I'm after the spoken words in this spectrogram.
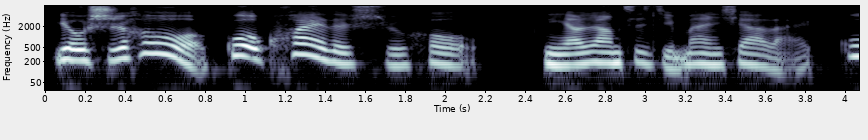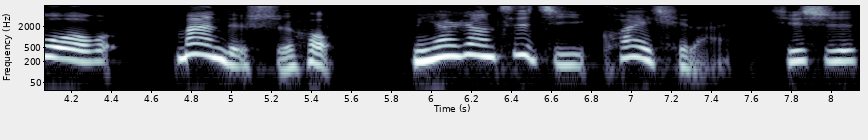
有时候过快的时候，你要让自己慢下来；过慢的时候，你要让自己快起来。其实，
